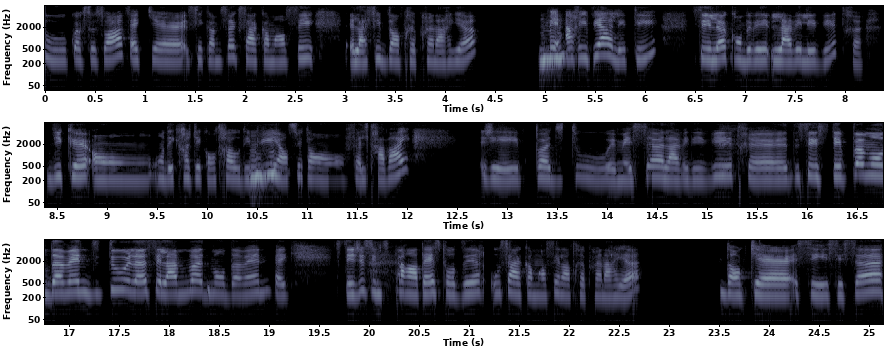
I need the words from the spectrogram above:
ou quoi que ce soit? Fait que c'est comme ça que ça a commencé la fibre d'entrepreneuriat. Mais mm-hmm. arrivé à l'été, c'est là qu'on devait laver les vitres, vu qu'on on décroche des contrats au début et mm-hmm. ensuite on fait le travail. J'ai pas du tout aimé ça, laver des vitres. Euh, c'était pas mon domaine du tout, là. C'est la mode, mon domaine. c'était juste une petite parenthèse pour dire où ça a commencé l'entrepreneuriat. Donc, euh, c'est ça.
